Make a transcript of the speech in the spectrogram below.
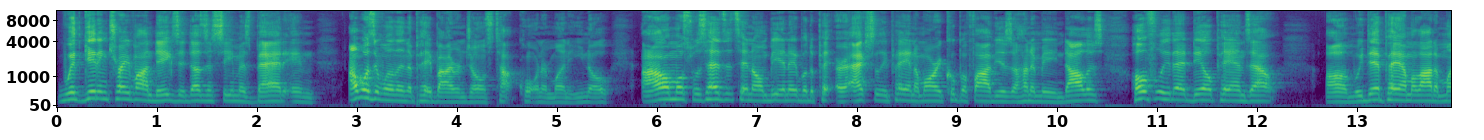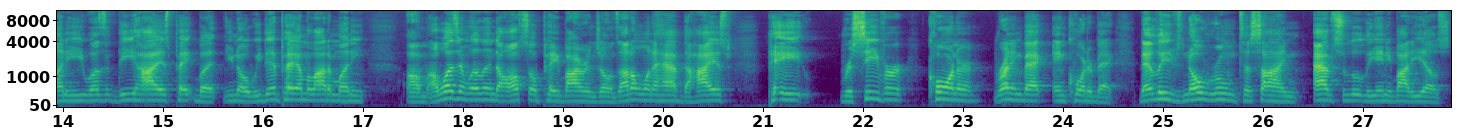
with getting Trevon Diggs, it doesn't seem as bad. And I wasn't willing to pay Byron Jones top corner money. You know, I almost was hesitant on being able to pay or actually paying Amari Cooper five years, $100 million. Hopefully that deal pans out. Um, we did pay him a lot of money. He wasn't the highest paid, but you know, we did pay him a lot of money. Um, I wasn't willing to also pay Byron Jones. I don't want to have the highest paid receiver, corner, running back, and quarterback. That leaves no room to sign absolutely anybody else.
